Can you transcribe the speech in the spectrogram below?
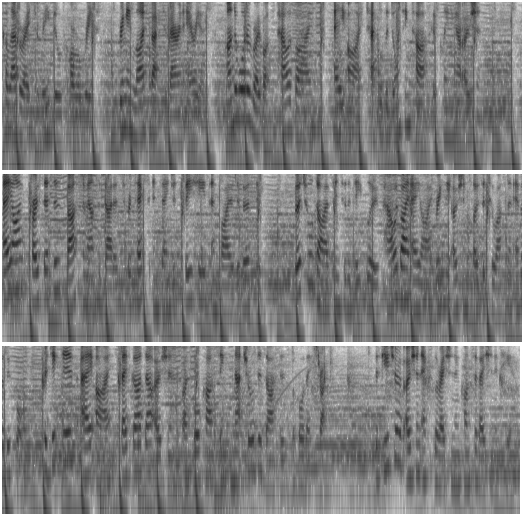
collaborate to rebuild coral reefs, bringing life back to barren areas. Underwater robots powered by AI tackle the daunting task of cleaning our oceans. AI processes vast amounts of data to protect endangered species and biodiversity. Virtual dives into the deep blue powered by AI bring the ocean closer to us than ever before. Predictive AI safeguards our oceans by forecasting natural disasters before they strike. The future of ocean exploration and conservation is here.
